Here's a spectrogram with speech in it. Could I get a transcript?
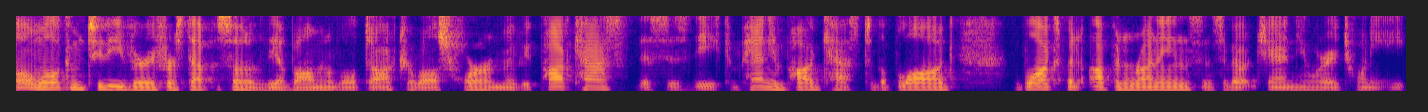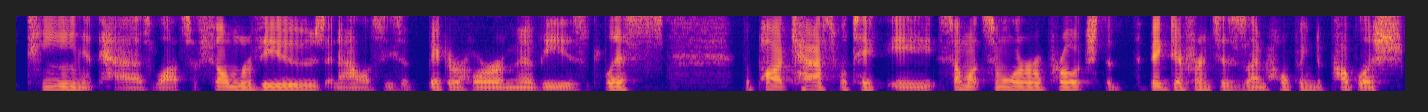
Hello and welcome to the very first episode of the Abominable Dr. Welsh Horror Movie Podcast. This is the companion podcast to the blog. The blog's been up and running since about January 2018. It has lots of film reviews, analyses of bigger horror movies, lists. The podcast will take a somewhat similar approach. The, the big difference is I'm hoping to publish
